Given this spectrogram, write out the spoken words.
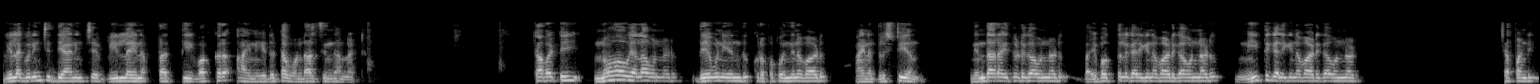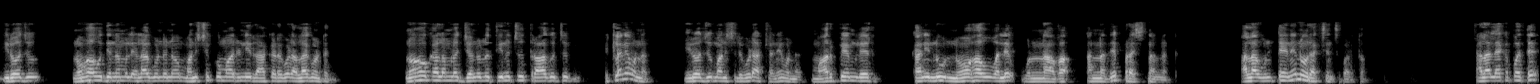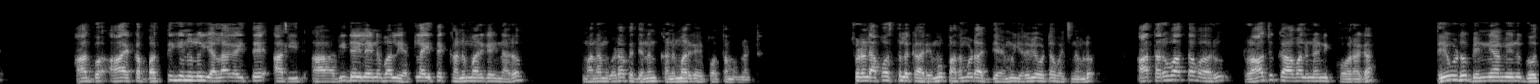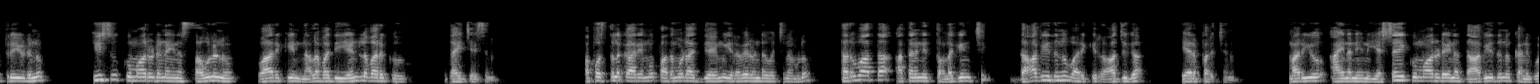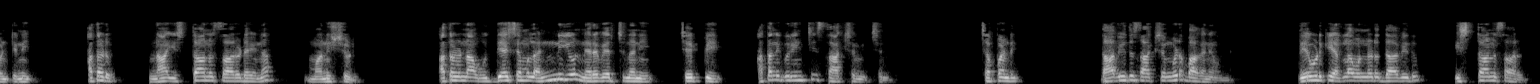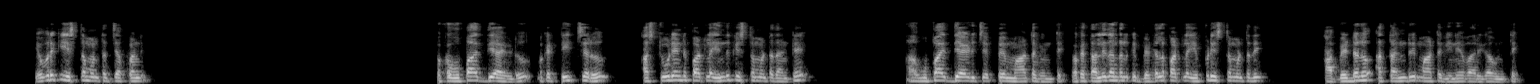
వీళ్ళ గురించి ధ్యానించే వీళ్ళైన ప్రతి ఒక్కరు ఆయన ఎదుట ఉండాల్సింది అన్నట్టు. కాబట్టి నోహవ్ ఎలా ఉన్నాడు? దేవుని ఎందు కృప పొందినవాడు ఆయన దృష్టి ఎందు. నిందారహితుడిగా ఉన్నాడు భయభక్తులు కలిగిన వాడుగా ఉన్నాడు నీతి కలిగిన వాడుగా ఉన్నాడు. చెప్పండి ఈరోజు నోహావు దినములు ఎలాగుండునో మనుష్య కుమారుని రాకడ కూడా అలాగుంటది. నోహవ కాలంలో జనులు తినుచు త్రాగుచు ఇట్లనే ఉన్నారు. ఈరోజు మనుషులు కూడా అట్లనే ఉన్నారు. మార్పు ఏం లేదు. కానీ నువ్వు నోహావు వలె ఉన్నావా అన్నదే ప్రశ్న అన్నట్టు. అలా ఉంటేనే నువ్వు రక్షించబడతావు. అలా లేకపోతే ఆ యొక్క భక్తిహీనులు ఎలాగైతే ఆ విధైలైన వాళ్ళు ఎట్లయితే కనుమరుగైనారో మనం కూడా ఒక దినం కనుమరుగైపోతాం అన్నట్టు. చూడండి అపస్తుల కార్యము పదమూడు అధ్యాయము ఇరవై ఒకటో వచనంలో ఆ తరువాత వారు రాజు కావాలనని కోరగా దేవుడు బెన్యామీను గోత్రీయుడును కీసు కుమారుడనైన సౌలును వారికి నలభై ఏండ్ల వరకు దయచేసిన. అపస్తుల కార్యము పదమూడు అధ్యాయము ఇరవై రెండవ వచనంలో తరువాత అతనిని తొలగించి దావీదును వారికి రాజుగా ఏర్పరచను. మరియు ఆయన నేను యశయ్ కుమారుడైన దావీదును కనుగొంటిని. అతడు నా ఇష్టానుసారుడైన మనుష్యుడు. అతడు నా ఉద్దేశములన్నీ నెరవేర్చునని చెప్పి అతని గురించి సాక్ష్యం ఇచ్చింది. చెప్పండి. దావీదు సాక్ష్యం కూడా బాగానే ఉంది. దేవుడికి ఎట్లా ఉన్నాడు దావీదు? ఇష్టానుసారుడు. ఎవరికి ఇష్టం ఉంటుంది చెప్పండి? ఒక ఉపాధ్యాయుడు ఒక టీచరు ఆ స్టూడెంట్ పట్ల ఎందుకు ఇష్టం ఉంటుందంటే ఆ ఉపాధ్యాయుడు చెప్పే మాట వింటే ఒక తల్లిదండ్రులకి బిడ్డల పట్ల ఎప్పుడు ఇష్టం ఉంటుంది? ఆ బిడ్డలు ఆ తండ్రి మాట వినేవారిగా ఉంటే.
